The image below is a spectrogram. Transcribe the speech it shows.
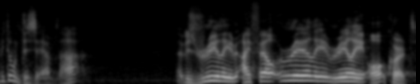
We don't deserve that. It was really, I felt really, really awkward.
